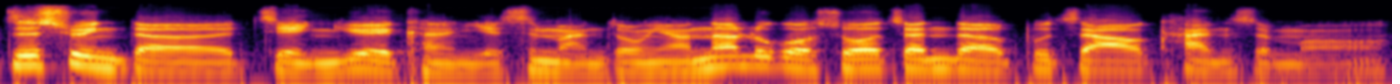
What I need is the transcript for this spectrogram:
资讯的检阅可能也是蛮重要。那如果说真的不知道看什么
